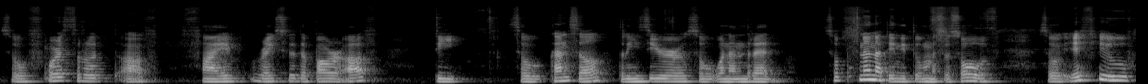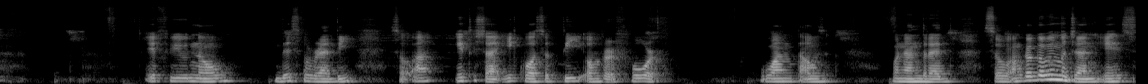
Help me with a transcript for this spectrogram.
So fourth root of 5 raised to the power of t. So cancel 3 0 so 100. So paano natin ito masasolve? So if you if you know this already, so uh, ito siya equals to t over 4. 1,100. So ang gagawin mo dyan is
